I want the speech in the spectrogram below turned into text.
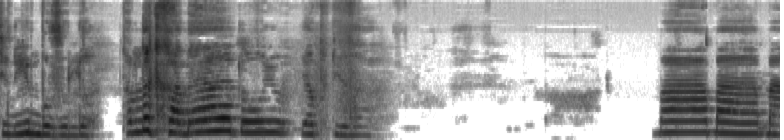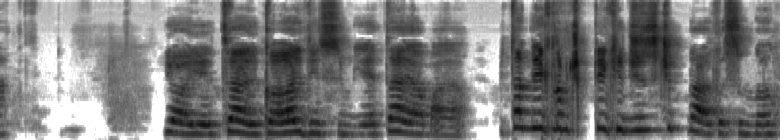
Sinirim bozuldu. Tam da kamera doğru yap diyor. Ba ba ba. Ya yeter kardeşim yeter ama ya. Bir tane reklam çıktı ikincisi çıktı arkasından.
